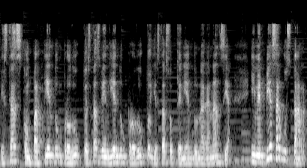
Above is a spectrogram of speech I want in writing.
Estás compartiendo un producto, estás vendiendo un producto y estás obteniendo una ganancia. Y me empieza a gustar,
